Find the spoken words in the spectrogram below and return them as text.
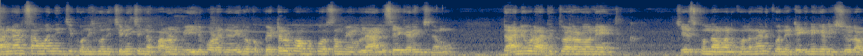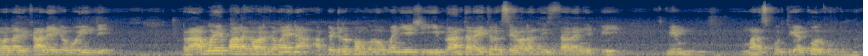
సంఘానికి సంబంధించి కొన్ని కొన్ని చిన్న చిన్న పనులు మిగిలిపోవడం జరిగింది. ఒక పెట్రోల్ పంప్ కోసం మేము ల్యాండ్ సేకరించినాము. దాన్ని కూడా అతి త్వరలోనే చేసుకుందాం అనుకున్నాం కానీ కొన్ని టెక్నికల్ ఇష్యూల వల్ల అది కాలేకపోయింది. రాబోయే పాలకవర్గమైన ఆ పెట్రోల్ పంపును ఓపెన్ చేసి ఈ ప్రాంత రైతులకు సేవలు అందిస్తారని చెప్పి మేము మనస్ఫూర్తిగా కోరుకుంటున్నాం.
